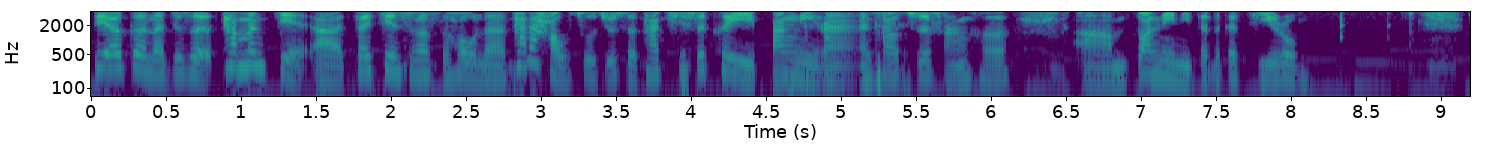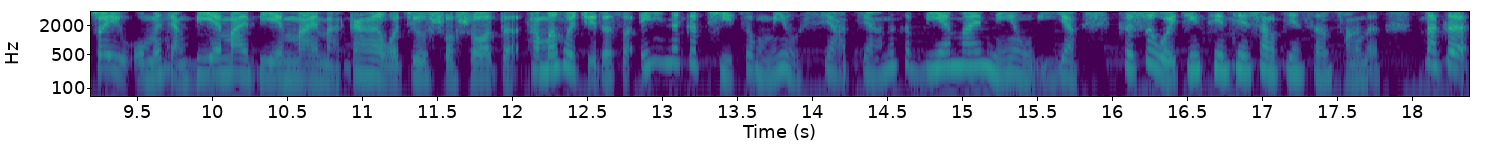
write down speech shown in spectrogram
第二个呢，就是他们减啊，在健身的时候呢，它的好处就是它其实可以帮你燃烧脂肪和啊锻炼你的那个肌肉。所以我们讲 BMI BMI 嘛，刚刚我就所说的，他们会觉得说，诶，那个体重没有下降，那个 BMI 没有一样，可是我已经天天上健身房了，那个。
